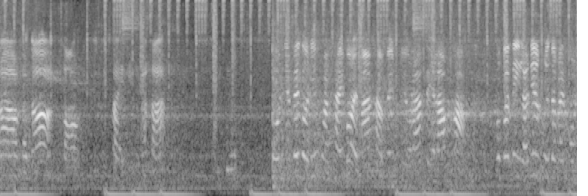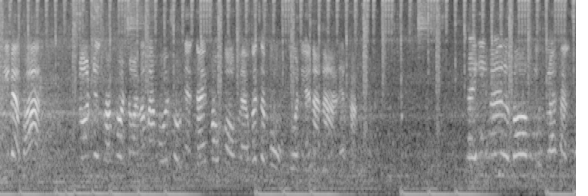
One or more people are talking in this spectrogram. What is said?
ตามแล้วก็ลองใช้ดูนะคะ เป็นตัวที่ควรใช้บ่อยมากค่ะ เป็นฟิวราเซรั่มค่ะ ปกติแล้วเนี่ยคือจะเป็นคนที่แบบว่านอนดึกพักผ่อนน้อยมากๆ เพราะว่าช่วงเนี้ยใกล้เข้ากองแล้วก็จะโบกตัวเนี้ยหนาๆเนี่ยค่ะ ใช้ดีมากแล้วก็ผิวกระจ่างใส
